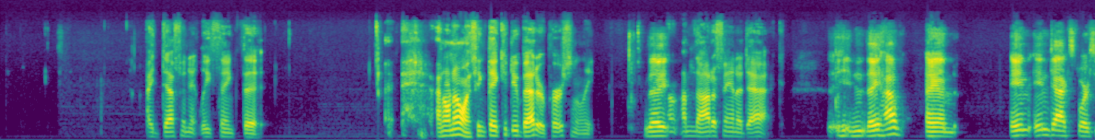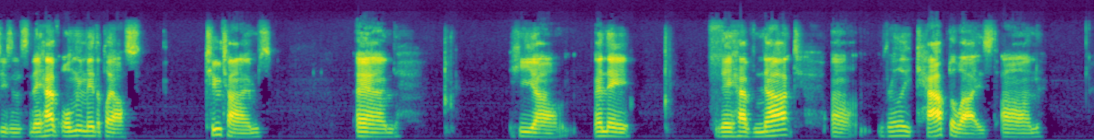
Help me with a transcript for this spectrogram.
I definitely think that I don't know. I think they could do better personally. They I'm not a fan of Dak. he, they have and in in Dak's four seasons, they have only made the playoffs two times, and he um and they they have not um really capitalized on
